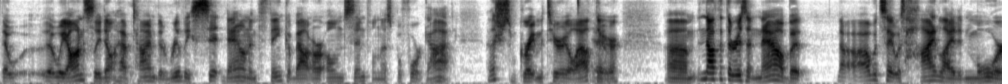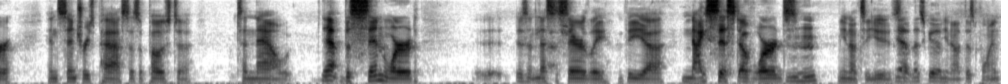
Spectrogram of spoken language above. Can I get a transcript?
that, w- that we honestly don't have time to really sit down and think about our own sinfulness before God. And there's just some great material out Yeah. there. Um, not that there isn't now, but I would say it was highlighted more in centuries past as opposed to to now Yeah. the sin word uh, isn't necessarily the uh, nicest of words, Mm-hmm. You know, to use. Yeah, at- that's good. You know, at this point.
